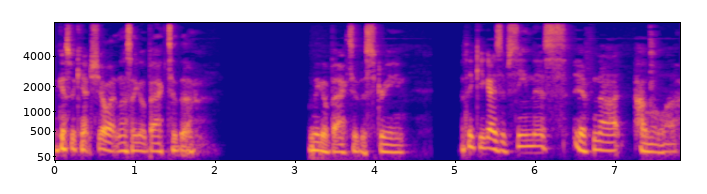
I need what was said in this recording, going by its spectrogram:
I guess we can't show it unless I go back to the. Let me go back to the screen. I think you guys have seen this. If not, I will uh,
